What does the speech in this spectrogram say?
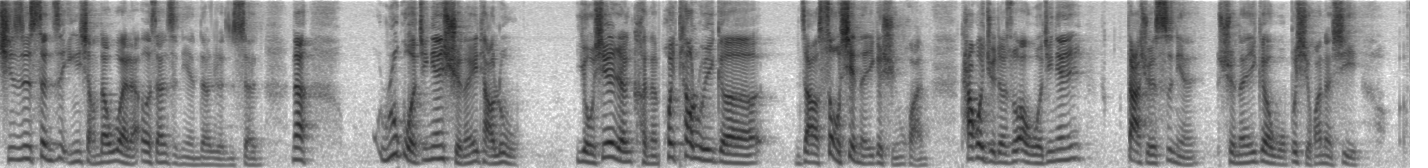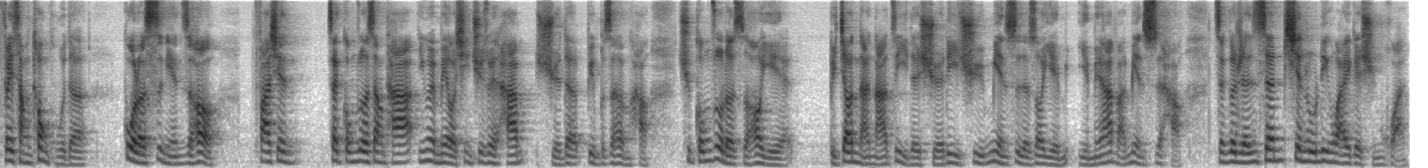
其实甚至影响到未来二三十年的人生。那如果今天选了一条路，有些人可能会跳入一个你知道受限的一个循环。他会觉得说，哦，我今天大学四年选了一个我不喜欢的系，非常痛苦的。过了四年之后，发现，在工作上他因为没有兴趣，所以他学的并不是很好。去工作的时候也比较难拿自己的学历去面试的时候也也没办法面试好，整个人生陷入另外一个循环。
